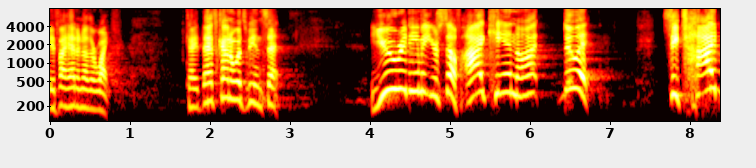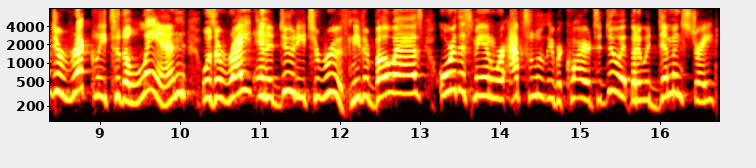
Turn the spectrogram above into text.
if I had another wife. Okay, that's kind of what's being said. You redeem it yourself. I cannot do it. See, tied directly to the land was a right and a duty to Ruth. Neither Boaz or this man were absolutely required to do it, but it would demonstrate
